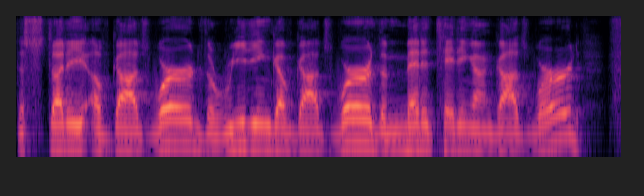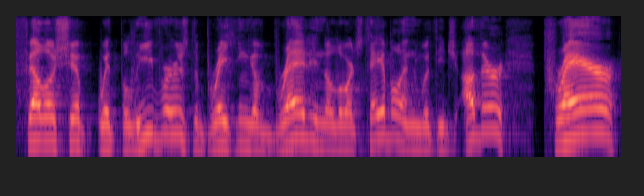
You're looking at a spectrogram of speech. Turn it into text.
The study of God's Word, the reading of God's Word, the meditating on God's Word, fellowship with believers, the breaking of bread in the Lord's table and with each other, prayer,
